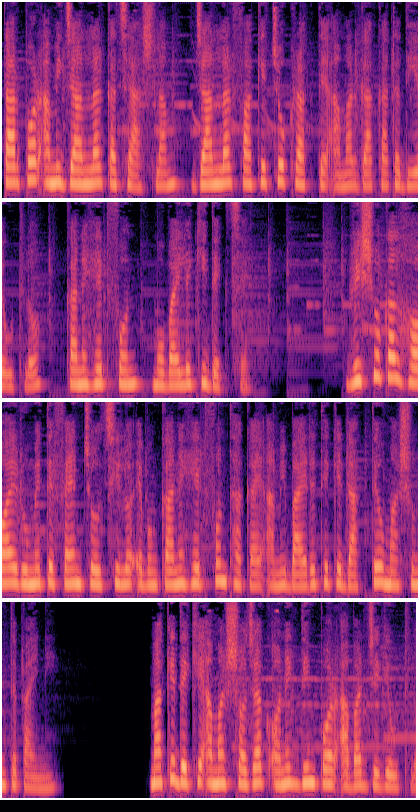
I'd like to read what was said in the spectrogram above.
তারপর আমি জানলার কাছে আসলাম, জানলার ফাঁকে চোখ রাখতে আমার গা কাটা দিয়ে উঠল, কানে হেডফোন, মোবাইলে কি দেখছে। গ্রীষ্মকাল হওয়ায় রুমেতে ফ্যান চলছিল এবং কানে হেডফোন থাকায় আমি বাইরে থেকে ডাকতেও মা শুনতে পাইনি। মাকে দেখে আমার সজাগ অনেক দিন পর আবার জেগে উঠল।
